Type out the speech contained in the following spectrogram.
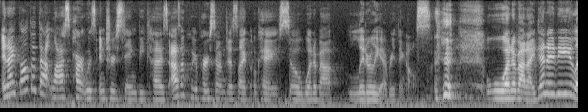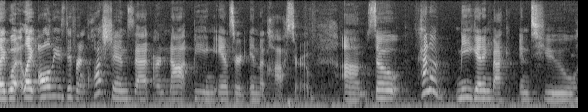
And I thought that that last part was interesting because as a queer person, I'm just like, okay, so what about literally everything else? what about identity? Like what, like all these different questions that are not being answered in the classroom. Um, so kind of me getting back into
